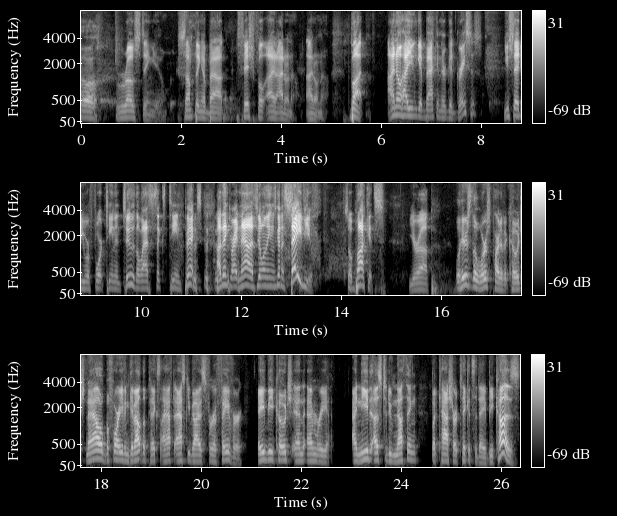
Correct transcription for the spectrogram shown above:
Oh, roasting you. Something about fishful. I, I don't know. I don't know. But I know how you can get back in their good graces. You said you were 14 and 2 the last 16 picks. I think right now that's the only thing that's going to save you. So, buckets, you're up. Well, here's the worst part of it, coach. Now, before I even give out the picks, I have to ask you guys for a favor. AB coach and Emory, I need us to do nothing but cash our tickets today because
